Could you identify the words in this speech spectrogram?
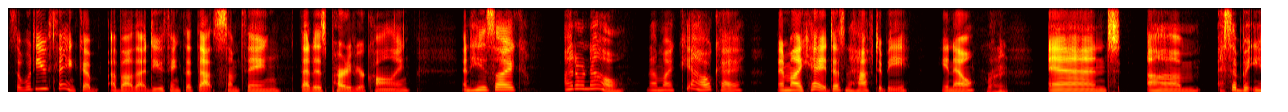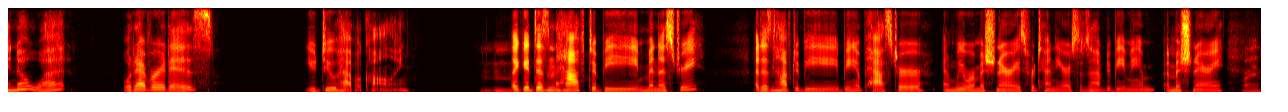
so what do you think ab- about that? Do you think that that's something that is part of your calling? And he's like, I don't know. And I'm like, yeah, okay. And I'm like, hey, it doesn't have to be, you know? Right. And um, I said, but you know what? Whatever it is, you do have a calling. Mm. Like it doesn't have to be ministry. It doesn't have to be being a pastor. And we were missionaries for 10 years. It doesn't have to be being a missionary. Right.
